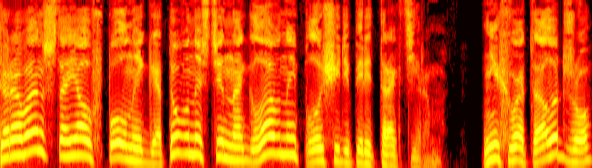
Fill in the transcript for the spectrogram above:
Караван стоял в полной готовности на главной площади перед трактиром. Не хватало Джо.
